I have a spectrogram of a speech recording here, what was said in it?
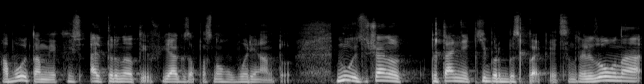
або там якихось альтернатив, як запасного варіанту. Ну і звичайно, питання кібербезпеки. Централізована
